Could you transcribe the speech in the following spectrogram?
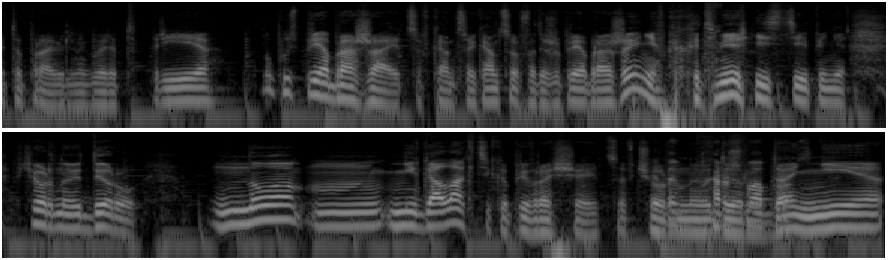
это правильно говорят, при ну пусть преображается в конце концов, это же преображение в какой-то мере и степени в черную дыру. Но м, не галактика превращается в черную хороший дыру, да, не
